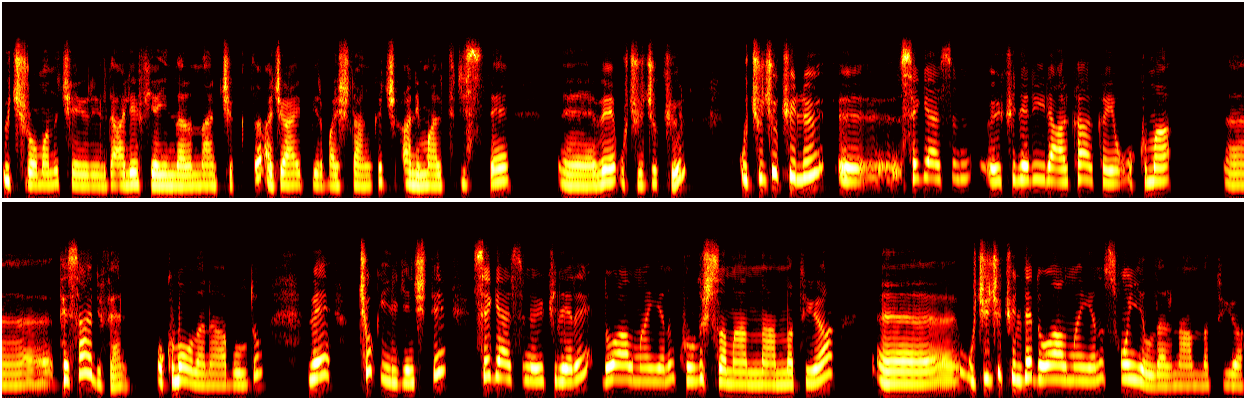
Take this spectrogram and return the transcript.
üç romanı çevrildi. Alef yayınlarından çıktı. Acayip bir başlangıç. Animal Triste e, ve Uçucu Kül. Uçucu Kül'ü e, Segers'in öyküleriyle arka arkaya okuma e, tesadüfen okuma olanağı buldum. Ve çok ilginçti. Segers'in öyküleri Doğu Almanya'nın kuruluş zamanını anlatıyor. Ee, Uçucu Kül'de Doğu Almanya'nın son yıllarını anlatıyor.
